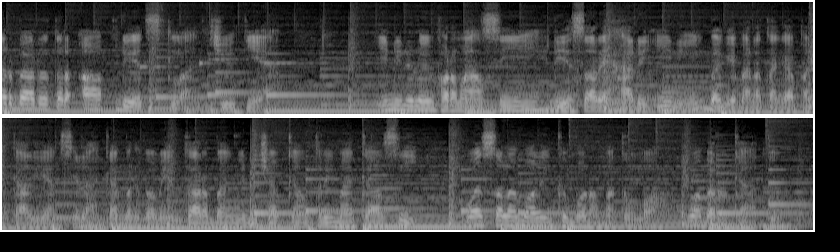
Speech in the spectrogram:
terbaru terupdate selanjutnya. Ini dulu informasi di sore hari ini. Bagaimana tanggapan kalian? Silahkan berkomentar. Bang ucapkan terima kasih. Wassalamualaikum warahmatullahi wabarakatuh.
